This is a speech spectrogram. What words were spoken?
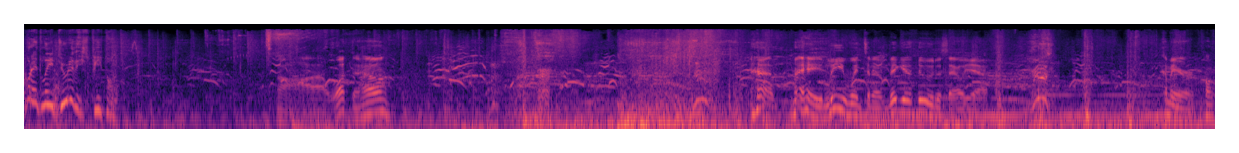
What did Lee do to these people? Aw, what the hell? hey, Lee went to the biggest dude to say, oh yeah. Come here, punk.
